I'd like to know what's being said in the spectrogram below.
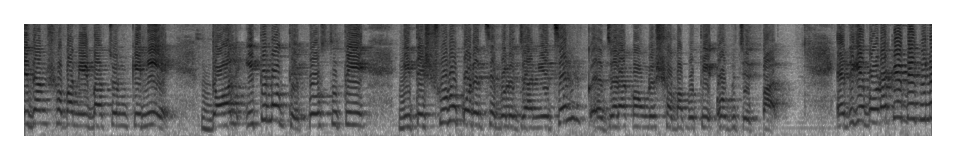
বিধানসভা নির্বাচনকে নিয়ে দল ইতিমধ্যে প্রস্তুতি নিতে শুরু করেছে বলে জানিয়েছেন জেলা কংগ্রেস সভাপতি অভিজিৎ পাল। এদিকে বরাকের বিভিন্ন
